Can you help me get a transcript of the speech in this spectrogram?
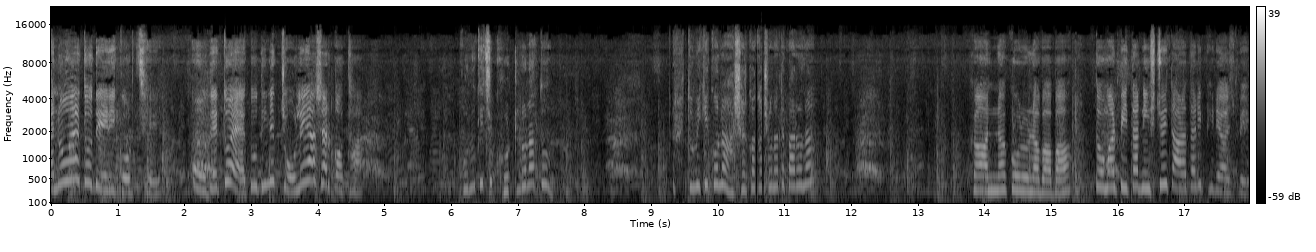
কেন এত দেরি করছে? ওদের তো এতদিনে চলে আসার কথা। কোনো কিছু ঘটলো না তো? তুমি কি কোনো আসার কথা শোনাতে পারো না? কান্না করো না বাবা। তোমার পিতা নিশ্চয়ই তাড়াতাড়ি ফিরে আসবে।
